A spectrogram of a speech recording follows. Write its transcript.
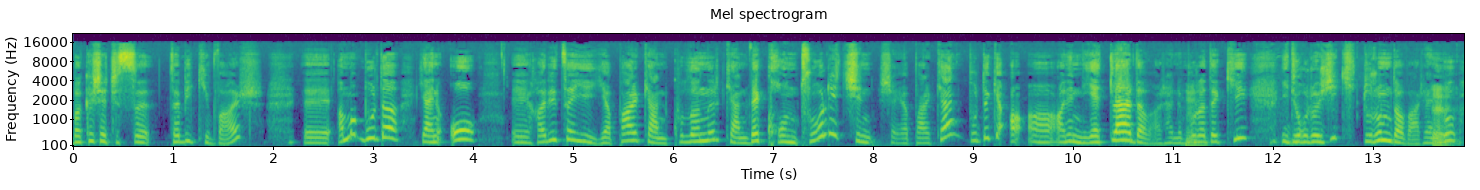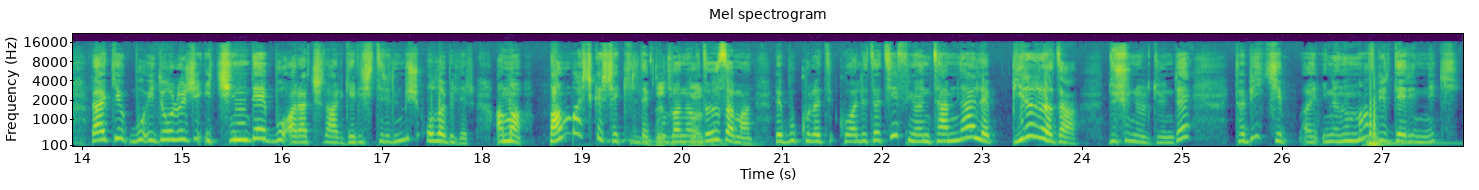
bakış açısı tabii ki var. E, ama burada yani o e, haritayı yaparken, kullanırken ve kontrol için şey yaparken buradaki a, a, hani niyetler de var. Hani hmm. buradaki ideolojik durum da var. Yani evet. bu belki bu ideoloji içinde bu araçlar geliştirilmiş olabilir. Ama bambaşka şekilde kullanıldığı zaman ve bu kualitatif yöntemlerle bir arada düşünüldüğünde tabii ki inanılmaz bir derinlik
